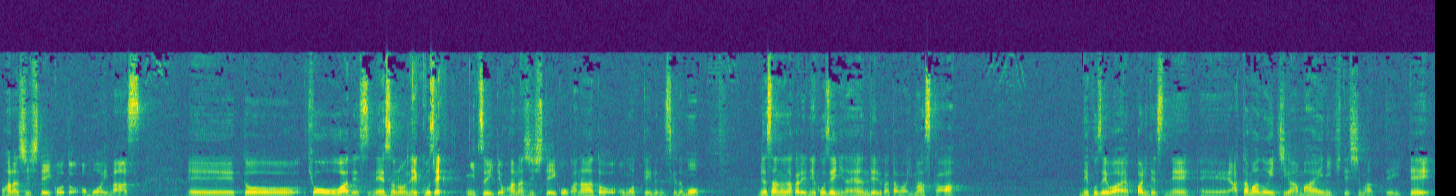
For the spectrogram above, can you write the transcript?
お話ししていこうと思います。えー、と今日はですねその猫背についてお話ししていこうかなと思っているんですけども皆さんの中で猫背に悩んでいる方はいますか？猫背はやっぱりですね、えー、頭の位置が前に来てしまっていて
